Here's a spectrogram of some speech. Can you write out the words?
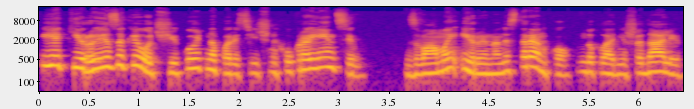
і які ризики очікують на пересічних українців. З вами Ірина Нестеренко. Докладніше далі.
